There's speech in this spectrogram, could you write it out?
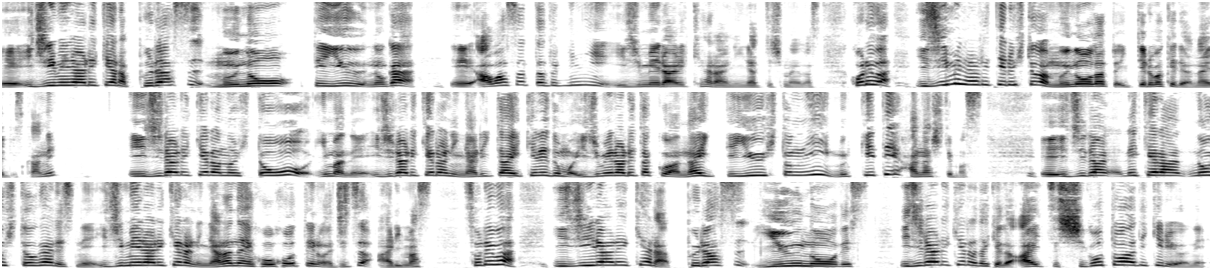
えー、いじめられキャラプラス無能っていうのが、えー、合わさったときにいじめられキャラになってしまいます。これは、いじめられてる人が無能だと言ってるわけではないですかね。いじられキャラの人を、今ね、いじられキャラになりたいけれども、いじめられたくはないっていう人に向けて話してます。えいじられキャラの人がですね、いじめられキャラにならない方法っていうのが実はあります。それは、いじられキャラプラス有能です。いじられキャラだけどあいつ仕事はできるよね。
